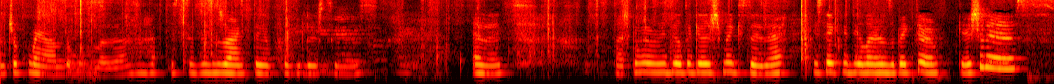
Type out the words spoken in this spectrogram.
Ben çok beğendim onları. İstediğiniz renkte yapabilirsiniz. Evet. Başka bir videoda görüşmek üzere. İstek videolarınızı bekliyorum. Görüşürüz.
